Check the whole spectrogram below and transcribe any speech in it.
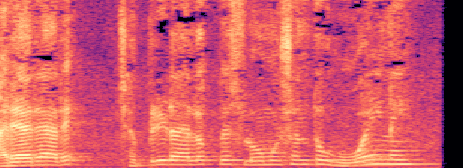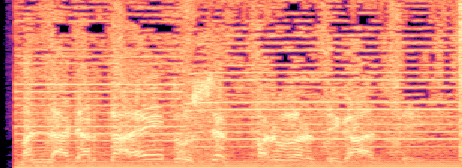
अरे अरे अरे, छपरी डायलॉग पे स्लो मोशन तो हुआ ही नहीं। बंदा डरता है तो सिर्फ़ परवर से।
